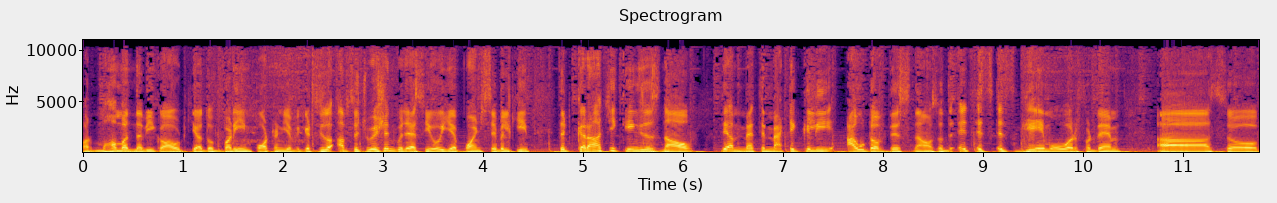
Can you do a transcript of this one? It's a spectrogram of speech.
और मोहम्मद नबी को आउट किया तो बड़ी इंपॉर्टेंट ये विकेट थी। तो अब सिचुएशन कुछ ऐसी हुई है पॉइंट टेबल की। That Karachi Kings is now they are mathematically out of this now so it's it's game over for them so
